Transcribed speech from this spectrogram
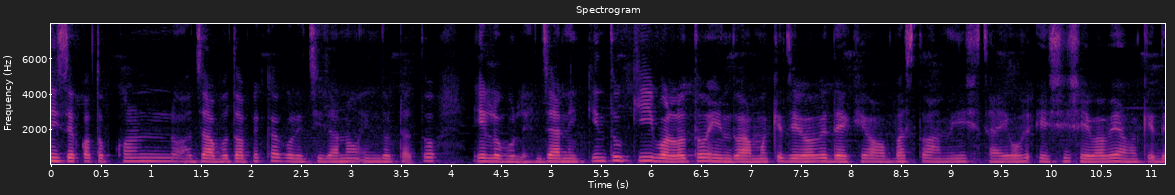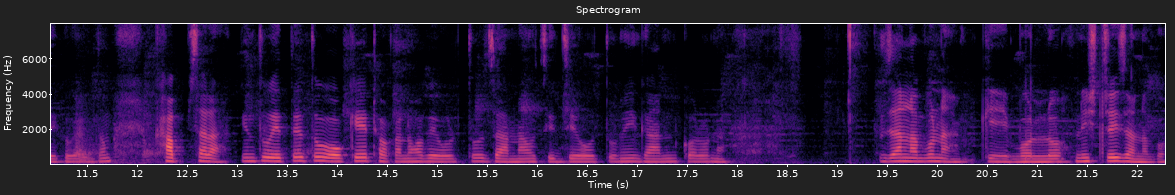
নিচে কতক্ষণ যাবত অপেক্ষা করেছি জানো? ইন্দুরটা তো এলো বলে। জানি, কিন্তু কি বলো তো? ইন্দু আমাকে যেভাবে দেখে অভ্যাস তো আমি চাই ও এসে সেভাবে আমাকে দেখুক একদম খাপ ছাড়া কিন্তু এতে তো ওকে ঠকানো হবে। ওর তো জানা উচিত যে ও তুমি গান করো না। জানাব না, কে বলল নিশ্চয়ই জানাব।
